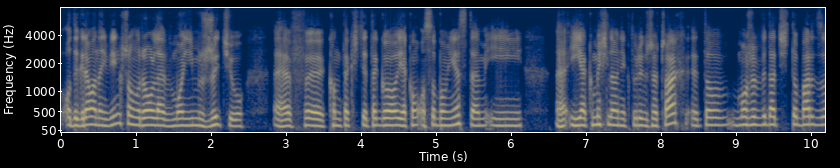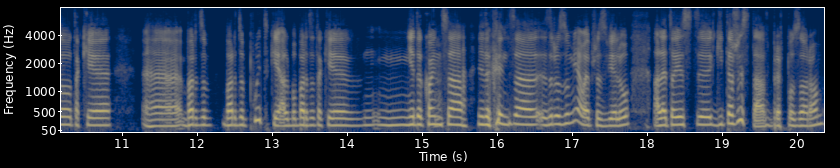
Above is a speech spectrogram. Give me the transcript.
odegrała największą rolę w moim życiu, w kontekście tego, jaką osobą jestem i, e, i jak myślę o niektórych rzeczach, e, to może wydać to bardzo takie bardzo, bardzo płytkie albo bardzo takie nie do końca, nie do końca zrozumiałe przez wielu, ale to jest gitarzysta wbrew pozorom.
